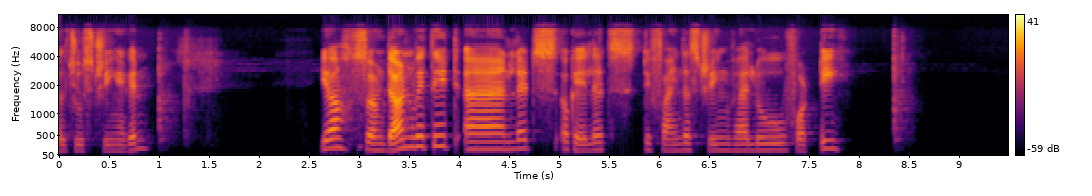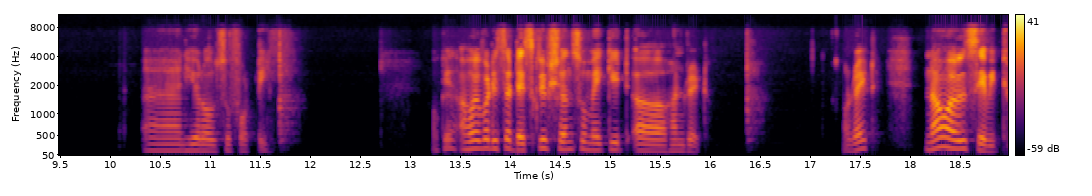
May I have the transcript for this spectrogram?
I'll choose string again. Yeah, so I'm done with it and let's okay, let's define the string value 40 and here also 40. Okay, however, it's a description, so make it uh, 100. All right, now I will save it.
